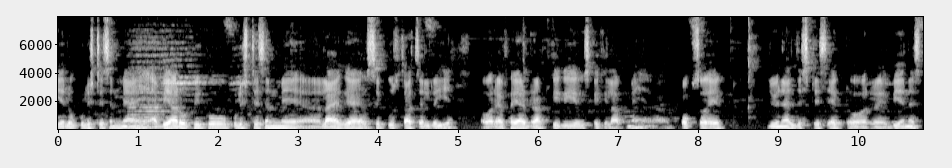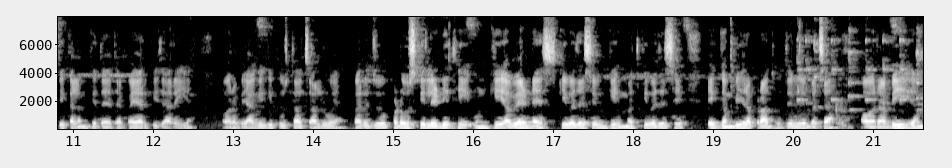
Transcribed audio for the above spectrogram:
ये लोग पुलिस स्टेशन में आए। अभी आरोपी को पुलिस स्टेशन में लाया गया है, उससे पूछताछ चल रही है और एफआईआर ड्राफ्ट की गई है उसके खिलाफ में। POCSO act, juvenile justice act और बीएनएस की कलम के तहत एफआईआर की जा रही है। और अभी आगे की पूछताछ चालू है पर जो पड़ोस की लेडी थी उनकी अवेयरनेस की वजह से उनकी हिम्मत की वजह से एक गंभीर अपराध होते हुए बचा और अभी हम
